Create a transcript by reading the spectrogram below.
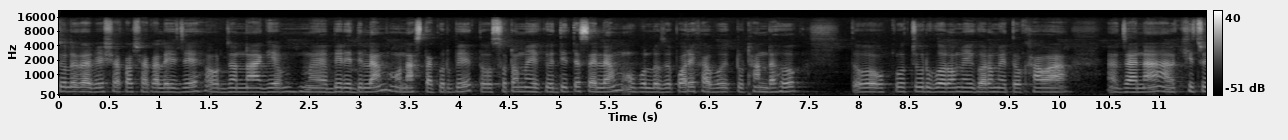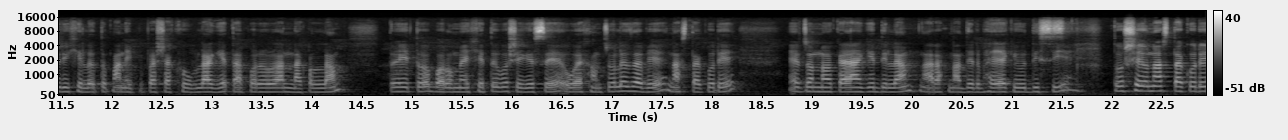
চলে যাবে। সকাল সকালে যে ওর জন্য আগে বেড়ে দিলাম ও নাস্তা করবে। তো ছোটো মেয়েকে দিতে চাইলাম। ও বলল যে পরে খাব একটু ঠান্ডা হোক। তো প্রচুর গরম গরমে তো খাওয়া যায় না। আর খিচুড়ি খেলে তো পানি পিপাসা খুব লাগে। তারপরেও রান্না করলাম। তো এই তো বড় মেয়ে খেতে বসে গেছে, ও এখন চলে যাবে নাস্তা করে। এর জন্য ওকে আগে দিলাম, আর আপনাদের ভাইয়াকেও দিছি। তো সেও নাস্তা করে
